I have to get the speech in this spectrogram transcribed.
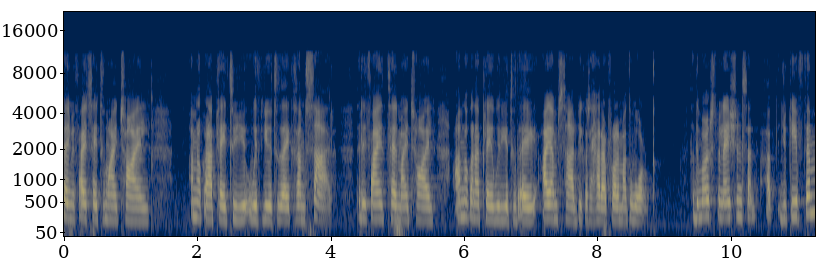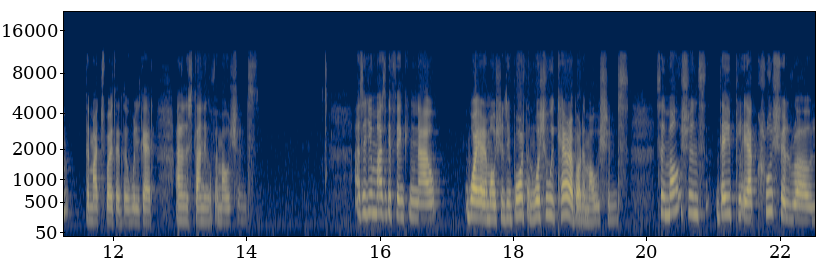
same if I say to my child, I'm not going to play to you, with you today because I'm sad that if I tell my child, I'm not going to play with you today, I am sad because I had a problem at work. So the more explanations that uh, you give them, the much better they will get an understanding of emotions. And so you must be thinking now, why are emotions important? Why should we care about emotions? So emotions, they play a crucial role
